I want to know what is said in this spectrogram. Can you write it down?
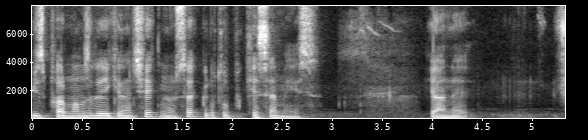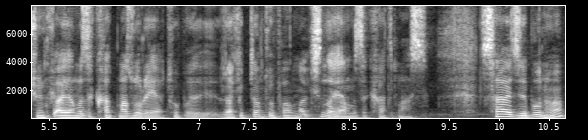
biz parmağımızı L2'den çekmiyorsak bile topu kesemeyiz. Yani çünkü ayağımızı katmaz oraya. Top, rakipten top almak için de ayağımızı katmaz. Sadece bunu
